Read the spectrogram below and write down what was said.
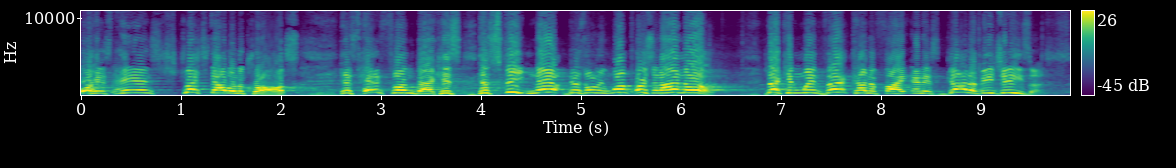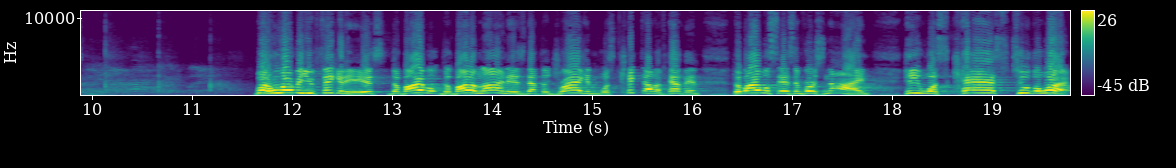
or his hands stretched out on the cross, his head flung back, his, his feet nailed. There's only one person I know that can win that kind of fight, and it's got to be Jesus. But whoever you think it is, the Bible, the bottom line is that the dragon was kicked out of heaven. The Bible says in verse 9, he was cast to the what?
